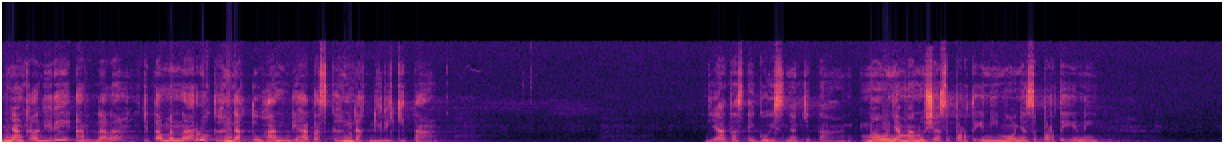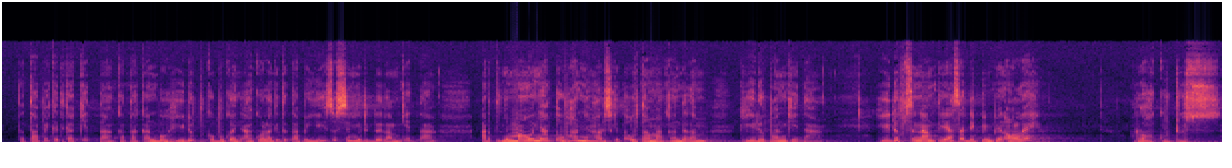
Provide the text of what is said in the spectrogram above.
Menyangkal diri adalah kita menaruh kehendak Tuhan di atas kehendak diri kita. Di atas egoisnya kita. Maunya manusia seperti ini, maunya seperti ini. Tetapi ketika kita katakan bahwa hidupku bukannya aku lagi tetapi Yesus yang hidup dalam kita, artinya maunya Tuhan yang harus kita utamakan dalam kehidupan kita. Hidup senantiasa dipimpin oleh Roh Kudus.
